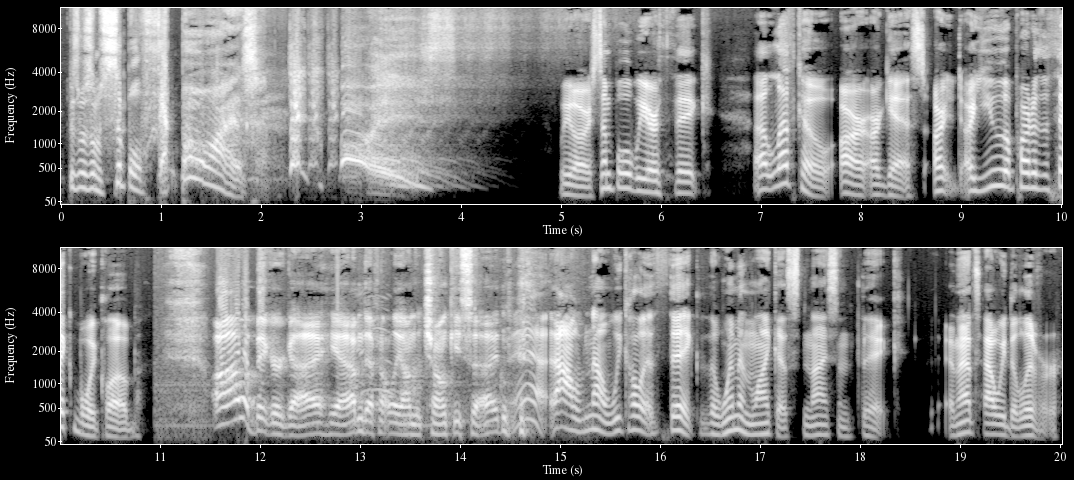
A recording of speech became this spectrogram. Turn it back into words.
Because we're some simple thick boys. thick boys. We are simple. We are thick. Uh, Leathco, our our guest, are are you a part of the Thick Boy Club? I'm a bigger guy. Yeah, I'm definitely on the chunky side. Yeah. Oh no, we call it thick. The women like us nice and thick, and that's how we deliver.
